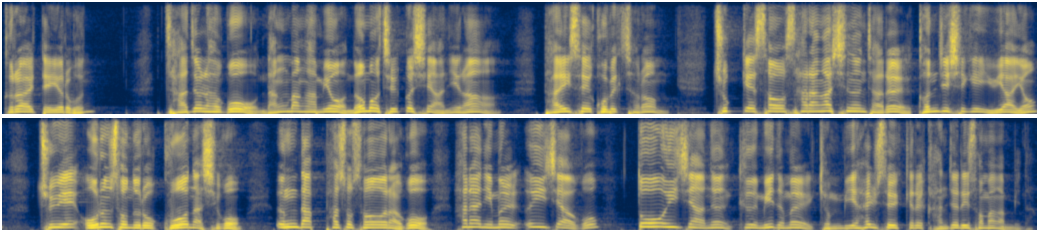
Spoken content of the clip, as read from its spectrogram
그러할 때 여러분 좌절하고 낭망하며 넘어질 것이 아니라 다윗의 고백처럼 주께서 사랑하시는 자를 건지시기 위하여 주의 오른손으로 구원하시고 응답하소서라고 하나님을 의지하고 또 의지하는 그 믿음을 겸비할 수 있기를 간절히 소망합니다.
